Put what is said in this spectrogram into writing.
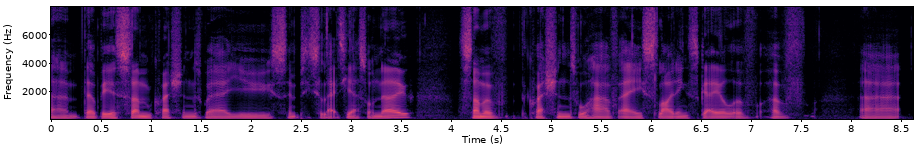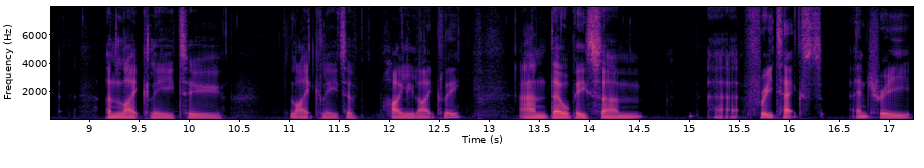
um, there'll be some questions where you simply select yes or no. Some of the questions will have a sliding scale of, of uh, unlikely to likely to highly likely. And there will be some uh, free text entry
